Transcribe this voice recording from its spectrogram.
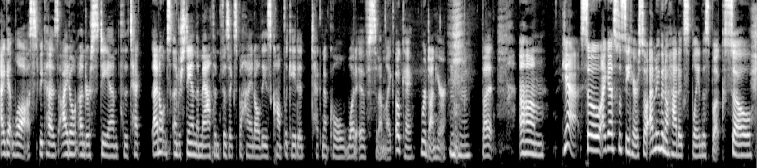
I get lost because I don't understand the tech. I don't understand the math and physics behind all these complicated technical what ifs. And I'm like, okay, we're done here. But, um, yeah. So I guess let's see here. So I don't even know how to explain this book. So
